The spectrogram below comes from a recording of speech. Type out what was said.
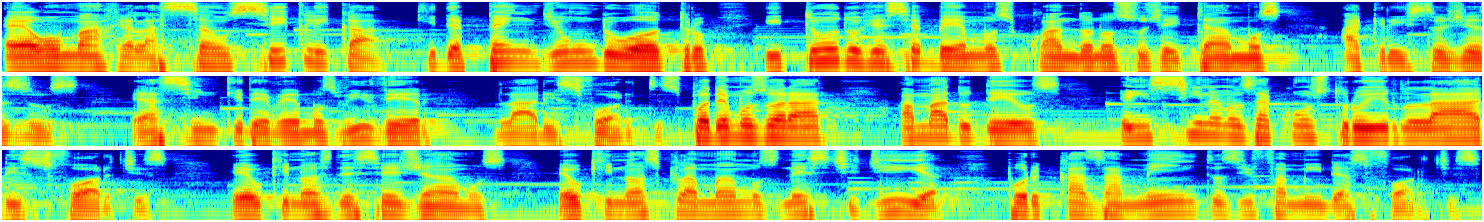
é uma relação cíclica que depende um do outro e tudo recebemos quando nos sujeitamos a Cristo Jesus. É assim que devemos viver lares fortes. Podemos orar, amado Deus, ensina-nos a construir lares fortes. É o que nós desejamos, é o que nós clamamos neste dia por casamentos e famílias fortes.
